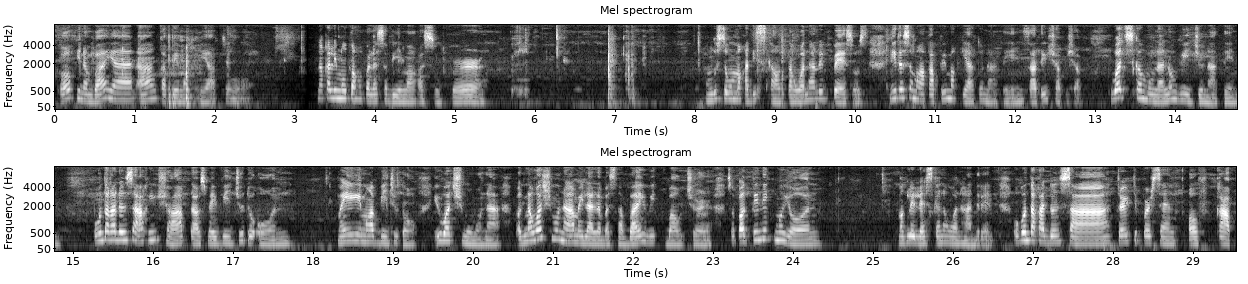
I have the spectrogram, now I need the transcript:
Coffee ng bayan, ang kape macchiato. Nakalimutan ko pala sabihin mga ka-super. Kung gusto mo maka-discount ng 100 pesos dito sa mga kape macchiato natin sa ating Shopee Shop, watch ka muna ng video natin. Punta ka dun sa aking shop, tapos may video doon. May mga video to, i-watch mo muna. Pag na-watch mo na, may lalabas na buy with voucher. So, pag tinik mo yon magle-less ka ng 100. Pupunta ka dun sa 30% off cap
